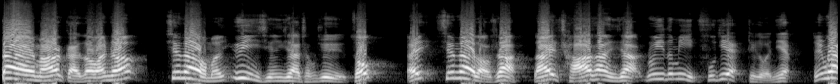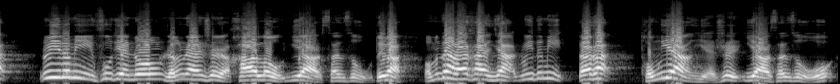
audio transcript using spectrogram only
代码改造完成。现在我们运行一下程序，走。哎，现在老师啊，来查看一下 README 附件这个文件。同学们，README 附件中仍然是 Hello 一二三四五，对吧？我们再来看一下 README，大家看，同样也是一二三四五。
